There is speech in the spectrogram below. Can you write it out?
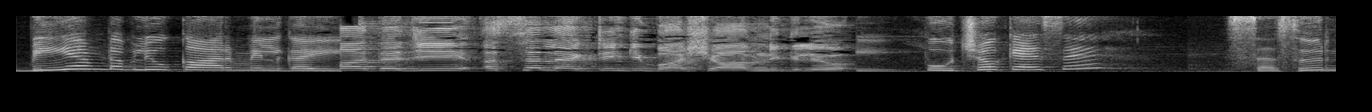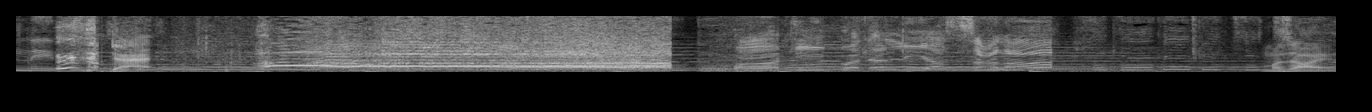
BMW कार मिल गई। बात है जी असल एक्टिंग की बादशाह निकलो। निकले हो पूछो कैसे? ससुर ने बदल लिया दी मज़ा आया।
